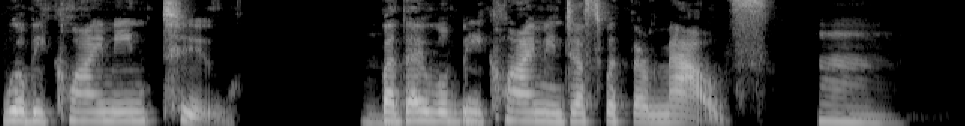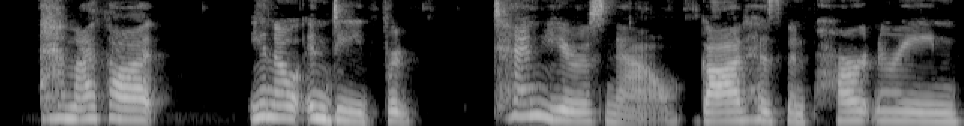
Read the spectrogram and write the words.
will be climbing too, mm. but they will be climbing just with their mouths. Mm. And I thought, you know, indeed, for 10 years now, God has been partnering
